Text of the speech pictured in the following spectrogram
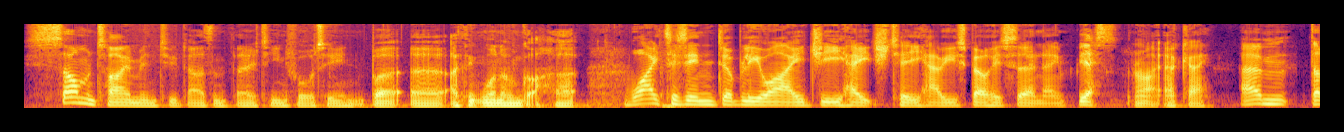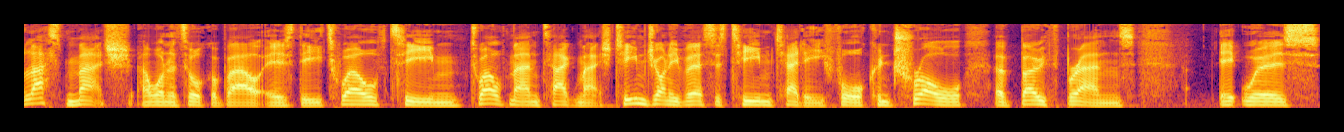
sometime in 2013-14, but uh, I think one of them got hurt. White is in W I G H T, how you spell his surname. Yes, Right, okay. Um, the last match I want to talk about is the 12 team, 12 man tag match, Team Johnny versus Team Teddy for control of both brands. It was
